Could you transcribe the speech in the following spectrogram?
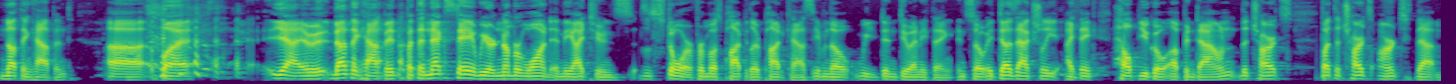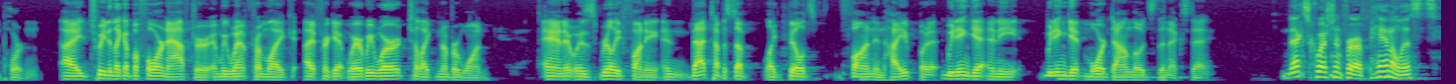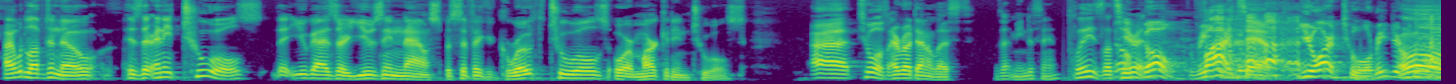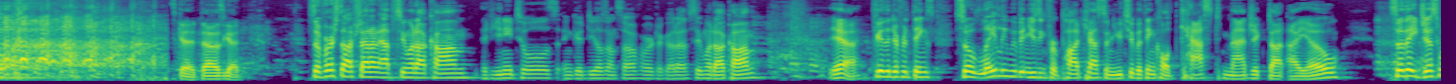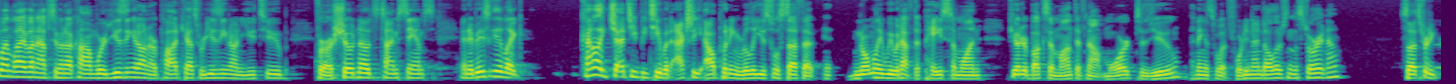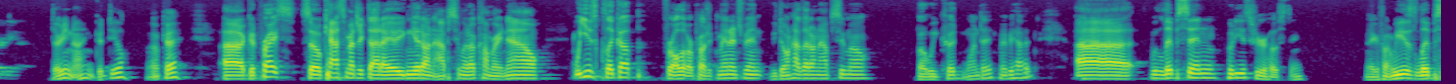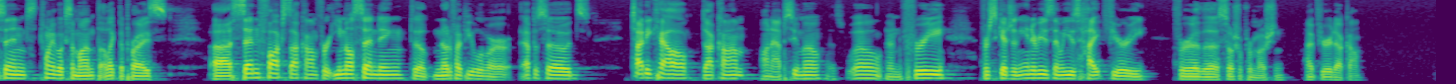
Nothing happened. Uh, but yeah, it, nothing happened. But the next day, we were number one in the iTunes store for most popular podcasts, even though we didn't do anything. And so it does actually, I think, help you go up and down the charts. But the charts aren't that important. I tweeted like a before and after, and we went from like I forget where we were to like number one, and it was really funny. And that type of stuff like builds fun and hype. But we didn't get any. We didn't get more downloads the next day. Next question for our panelists. I would love to know is there any tools that you guys are using now, specific growth tools or marketing tools? Uh, tools. I wrote down a list. Does that mean to Sam? Please, let's hear it. Go. Read Fine, Sam. You are a tool. Read your. Oh. That's good. That was good. So first off, shout out appsumo.com. If you need tools and good deals on software, to go to appsumo.com. Yeah, a few of the different things. So lately, we've been using for podcasts on YouTube a thing called castmagic.io. So they just went live on appsumo.com. We're using it on our podcast. We're using it on YouTube for our show notes, timestamps, and it basically like kind of like ChatGPT, but actually outputting really useful stuff that normally we would have to pay someone a few hundred bucks a month, if not more, to do. I think it's what forty nine dollars in the store right now. So that's pretty. Thirty nine, good deal. Okay, uh, good price. So castmagic.io, you can get on AppSumo.com right now. We use ClickUp for all of our project management. We don't have that on AppSumo, but we could one day maybe have it. Uh, Libsyn, who do you use for your hosting? Megaphone. We use Libsyn. It's 20 bucks a month. I like the price. Uh, sendfox.com for email sending to notify people of our episodes. Tidycal.com on AppSumo as well and free for scheduling interviews. Then we use Hypefury for the social promotion. HypeFury.com.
